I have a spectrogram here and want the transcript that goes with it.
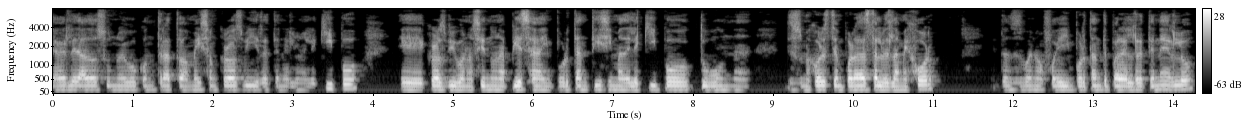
de haberle dado su nuevo contrato a Mason Crosby y retenerlo en el equipo. Eh, Crosby, bueno, siendo una pieza importantísima del equipo, tuvo una de sus mejores temporadas, tal vez la mejor. Entonces, bueno, fue importante para él retenerlo.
